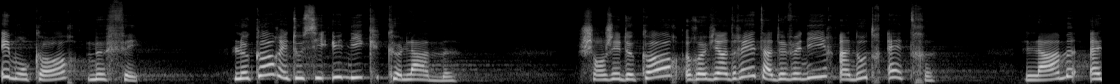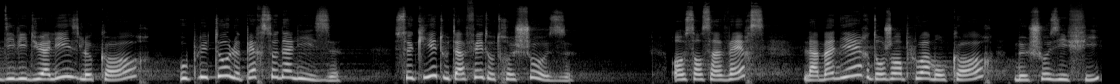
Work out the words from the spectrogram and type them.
et mon corps me fait. Le corps est aussi unique que l'âme. Changer de corps reviendrait à devenir un autre être. L'âme individualise le corps, ou plutôt le personnalise, ce qui est tout à fait autre chose. En sens inverse, la manière dont j'emploie mon corps me chosifie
